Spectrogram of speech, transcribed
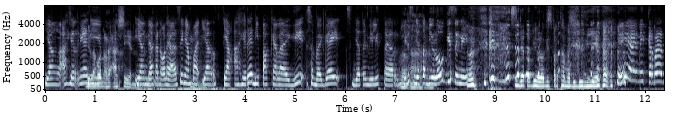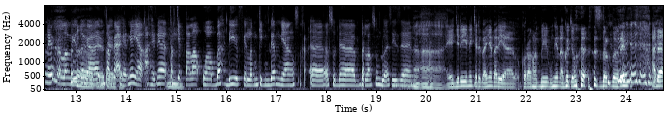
yang akhirnya di Dilakukan oleh Asin. yang dilakukan oleh Asin yang pa- yang yang akhirnya dipakai lagi sebagai senjata militer. Jadi senjata biologis ini. senjata biologis pertama di dunia. iya, ini keren nih film gitu Oke, kan. oke, Sampai oke. akhirnya ya akhirnya terciptalah wabah di film Kingdom yang eh, sudah berlangsung dua season. Ah, ah, ah. ya jadi ini ceritanya tadi ya kurang lebih mungkin aku coba strukturin. Ada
